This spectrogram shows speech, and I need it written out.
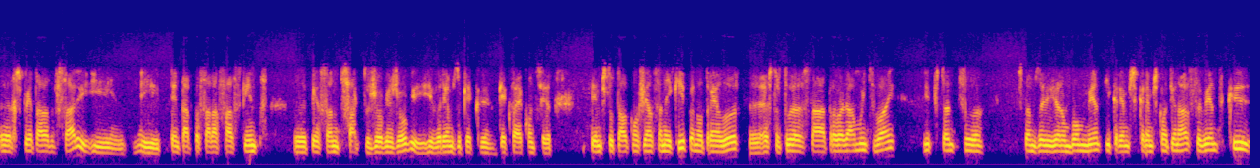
uh, respeitar o adversário e, e tentar passar à fase seguinte pensando de facto jogo em jogo e, veremos o que, é que, o que é que vai acontecer. Temos total confiança na equipa, no treinador, eh, a estrutura está a trabalhar muito bem e, portanto, estamos a viver um bom momento e queremos, queremos continuar sabendo que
